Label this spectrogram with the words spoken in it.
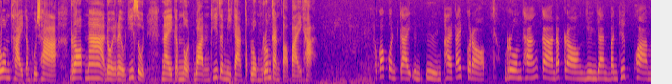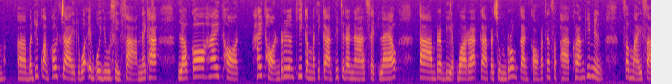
ร่วมไทยกัมพูชารอบหน้าโดยเร็วที่สุด ในกำหนดวันที่จะมีการตกลงร่วมกันต่อไปค่ะแล้วก็กลไกอื่น ๆ ภายใต้กรอบ รวมทั้งการรับรองยืนยันบันทึกความบันทึกความเข้าใจหรือว่า MOU 43 นะคะ แล้วก็ให้ถอดให้ถอนเรื่องที่กรรมธิการพิจารณาเสร็จแล้ว ตามระเบียบวาระการประชุมร่วมกันของรัฐสภาครั้งที่ 1 สมัยสา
